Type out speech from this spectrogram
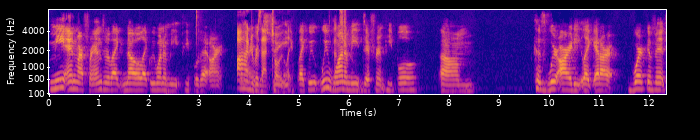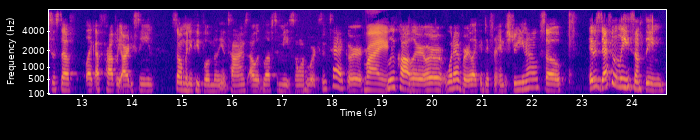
me and my friends were like, no, like we want to meet people that aren't. A hundred percent, totally. Like we we want to meet different people, um, because we're already like at our work events and stuff. Like I've probably already seen so many people a million times. I would love to meet someone who works in tech or Right. blue collar or whatever, like a different industry, you know? So it was definitely something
